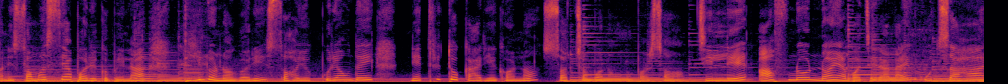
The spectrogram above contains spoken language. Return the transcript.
अनि समस्या परेको बेला ढिलो नगरी सहयोग पुर्याउँदै नेतृत्व कार्य गर्न सक्षम बनाउनुपर्छ। चिलले आफ्नो नयाँ बचेरालाई उत्साह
